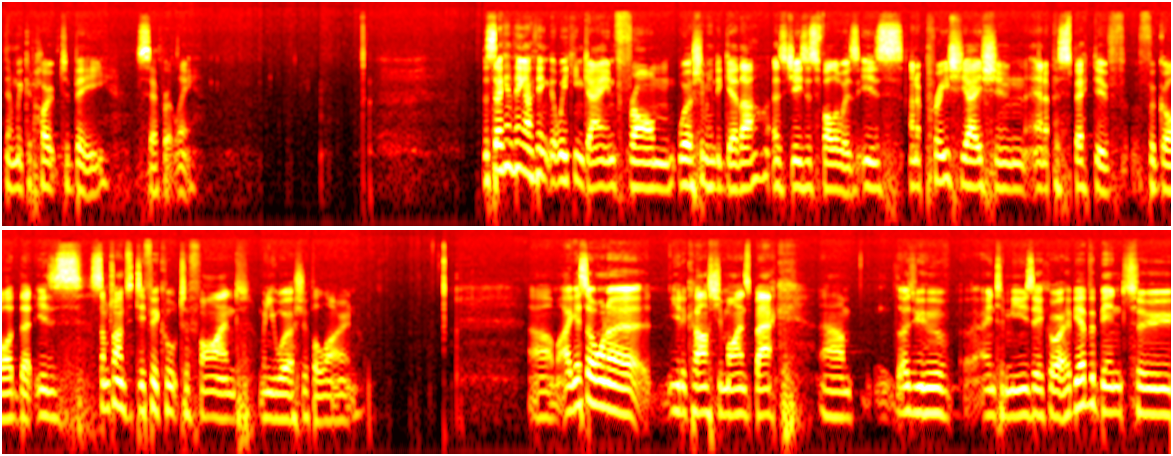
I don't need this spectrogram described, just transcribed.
than we could hope to be separately. The second thing I think that we can gain from worshiping together as Jesus followers is an appreciation and a perspective for God that is sometimes difficult to find when you worship alone. Um, I guess I want you to cast your minds back. Um, those of you who are into music, or have you ever been to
